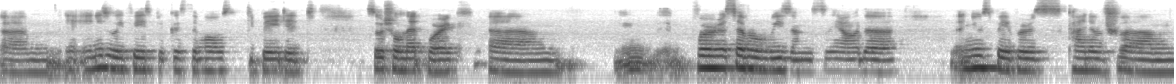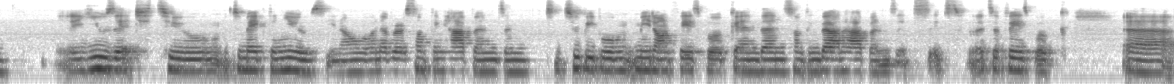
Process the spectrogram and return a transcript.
um, in Italy, Facebook is the most debated social network um, for several reasons. You know, the, newspapers kind of um, use it to to make the news. You know, whenever something happens and two people meet on Facebook and then something bad happens, it's it's it's a Facebook uh,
